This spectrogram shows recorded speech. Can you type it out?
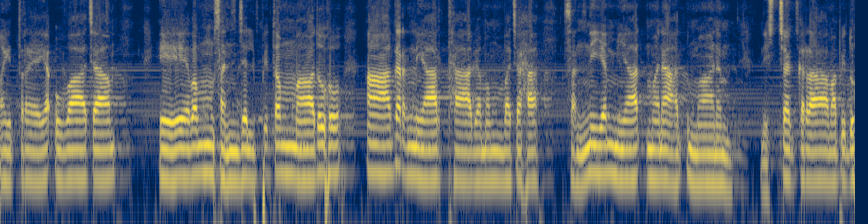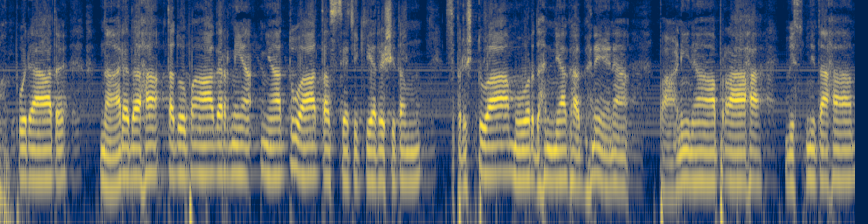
मैत्रेय उवाच एवम् सञ्जल्पितम् मातुः आकर्ण्यार्थागमम् वचः। सन्नियम्यात्मनात्मानम् निश्चक्रामपि दुःपुरात् नारदः तदुपाकर्ण्य ज्ञात्वा तस्य चिकीर्षितम् स्पृष्ट्वा मूर्धन्यघघ्नेन पाणिना प्राह विस्मितः।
